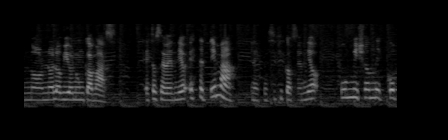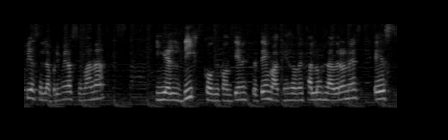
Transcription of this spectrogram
no, no lo vio nunca más. Esto se vendió, este tema en específico se vendió un millón de copias en la primera semana y el disco que contiene este tema, que es donde están los ladrones, es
